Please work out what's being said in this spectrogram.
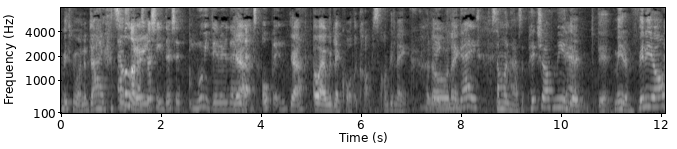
makes me want to die. It's so Avalon, scary. especially there's a movie theater there Yeah. that's open. Yeah. Oh, I would like call the cops. I'll be like, "Hello, like, like, guys. someone has a picture of me. Yeah. They they made a video.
